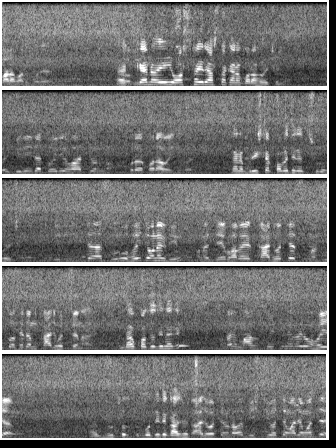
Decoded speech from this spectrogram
পারাপার করে আর কি। কেন এই অস্থায়ী রাস্তা কেন করা হয়েছিল? ওই ব্রিজটা তৈরি হওয়ার জন্য পুরো করা হয়েছিল আর কি। কেন ব্রিজটা কবে থেকে শুরু হয়েছে ব্রিজটা শুরু হয়েছে অনেক দিন মানে যেভাবে কাজ হচ্ছে মানে দ্রুত সেরকম কাজ হচ্ছে না আর কি। কতদিন আগে মানে মাস দুই তিনের এরকম হয়ে যাবে আহ, দ্রুত গতিতে কাজ হচ্ছে কাজ হচ্ছে না তারপর বৃষ্টি হচ্ছে মাঝে মাঝে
